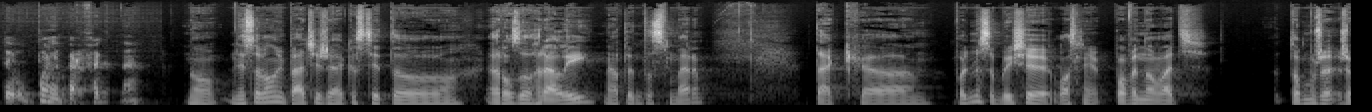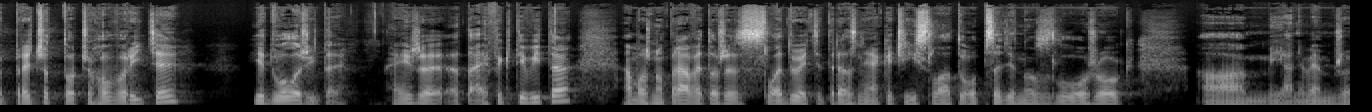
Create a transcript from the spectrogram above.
To je úplne perfektné. No, mne sa veľmi páči, že ako ste to rozohrali na tento smer, tak uh, poďme sa bližšie vlastne povenovať tomu, že, že prečo to, čo hovoríte, je dôležité. Hej, že tá efektivita a možno práve to, že sledujete teraz nejaké čísla, tú obsadenosť lôžok, a ja neviem, že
